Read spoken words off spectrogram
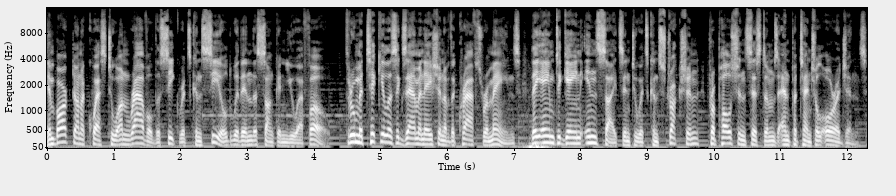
embarked on a quest to unravel the secrets concealed within the sunken UFO. Through meticulous examination of the craft's remains, they aim to gain insights into its construction, propulsion systems, and potential origins.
